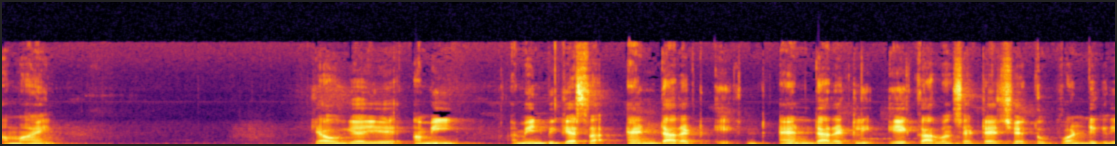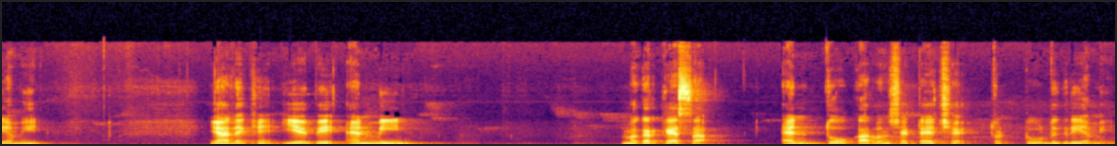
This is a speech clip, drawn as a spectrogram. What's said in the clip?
अमाइन। क्या हो गया ये? अमीन। अमीन भी कैसा? एन डायरेक्ट एन डायरेक्टली एक कार्बन से अटैच है तो वन डिग्री अमीन। यहाँ देखें, ये भी एन मीन। मगर कैसा? एन दो कार्बन से अटैच है तो two degree amine.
